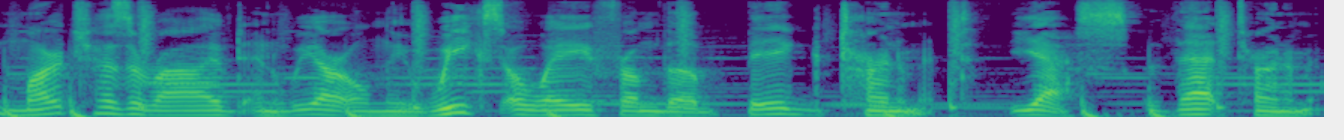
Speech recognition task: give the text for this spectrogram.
March has arrived and we are only weeks away from the big tournament. Yes, that tournament.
